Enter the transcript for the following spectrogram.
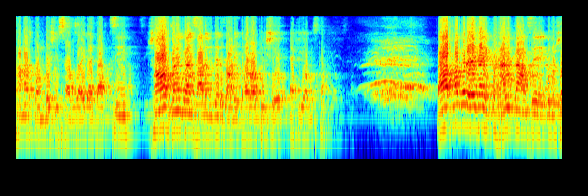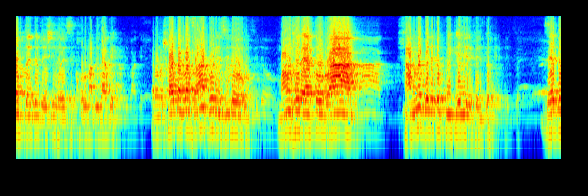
থানার কম বেশি সব জায়গায় যাচ্ছি। সব জায়গায় জালেমদের বাড়ি, ঘর, অফিসে একই অবস্থা। তা আপনাদের একটু হালকা আছে, এগুলো সব চাইতে বেশি হয়েছে, খুলনা বিভাগে। কারণ শয়তানরা যা করেছিল, মানুষের এত রাগ, সামনে পেলে তো পিটিয়ে মেরে ফেলত। যেহেতু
